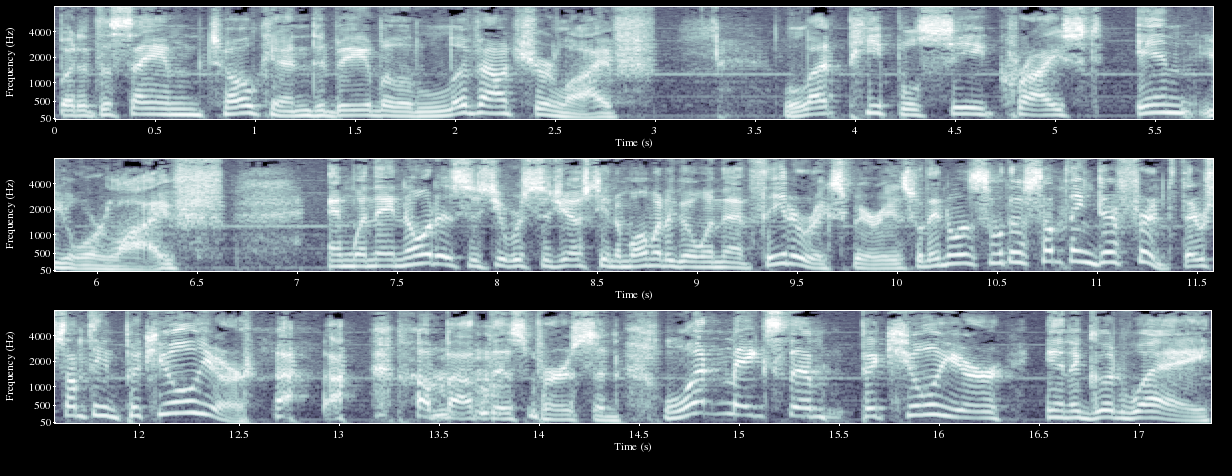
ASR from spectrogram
But at the same token, to be able to live out your life, let people see Christ in your life and when they notice, as you were suggesting a moment ago in that theater experience, when they notice, well, there's something different, there's something peculiar about this person. What makes them peculiar in a good way?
